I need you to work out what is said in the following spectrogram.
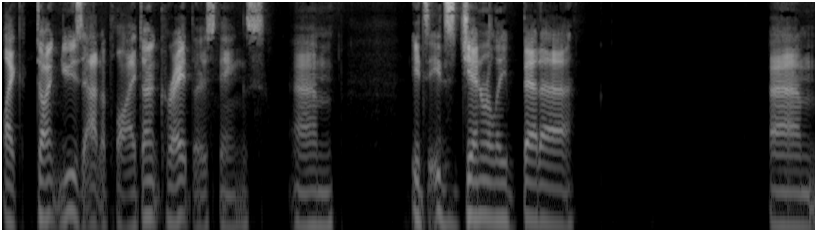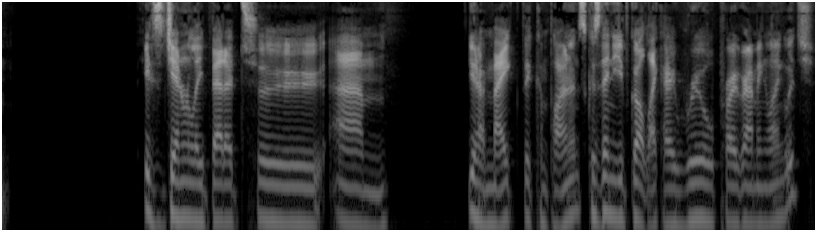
like don't use at apply, don't create those things. Um, it's it's generally better. Um, it's generally better to um, you know, make the components because then you've got like a real programming language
